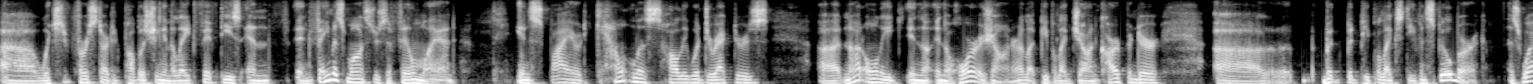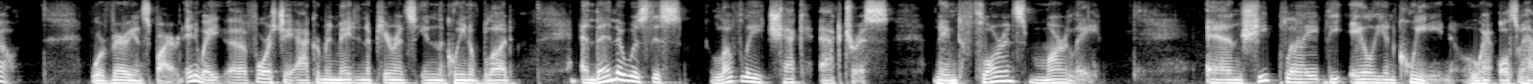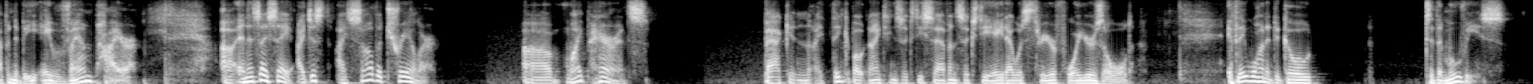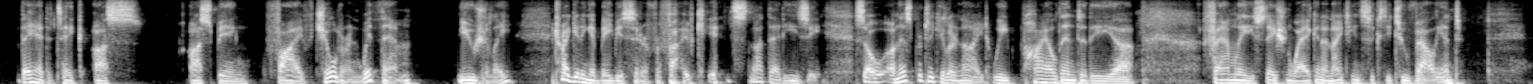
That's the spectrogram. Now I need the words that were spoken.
uh, which first started publishing in the late 50s. And, and Famous Monsters of Filmland inspired countless Hollywood directors. Uh, not only in the in the horror genre, like people like John Carpenter, uh, but but people like Steven Spielberg as well, were very inspired. Anyway, uh, Forrest J. Ackerman made an appearance in The Queen of Blood, and then there was this lovely Czech actress named Florence Marly. And she played the alien queen, who also happened to be a vampire. Uh, and as I say, I just I saw the trailer. Uh, my parents, back in I think about 1967, 68, I was three or four years old. If they wanted to go to the movies, they had to take us, us being five children, with them usually. Try getting a babysitter for five kids. Not that easy. So on this particular night, we piled into the uh, family station wagon, a 1962 Valiant,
